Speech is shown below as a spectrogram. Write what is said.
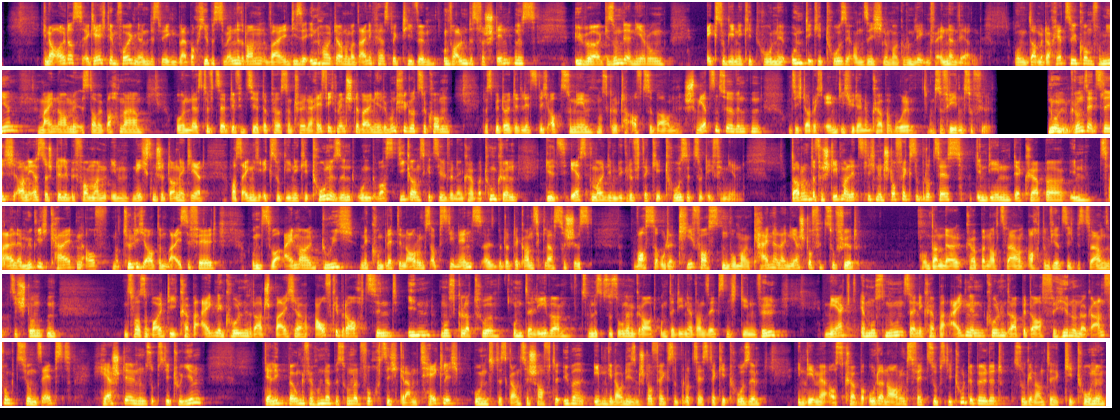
Genau all das erkläre ich dir im Folgenden, deswegen bleib auch hier bis zum Ende dran, weil diese Inhalte auch nochmal deine Perspektive und vor allem das Verständnis über gesunde Ernährung, exogene Ketone und die Ketose an sich nochmal grundlegend verändern werden. Und damit auch herzlich willkommen von mir. Mein Name ist David Bachmeier und als TÜV-zertifizierter Personal Trainer helfe ich Menschen dabei, in ihre Wunschfigur zu kommen. Das bedeutet letztlich abzunehmen, Muskulatur aufzubauen, Schmerzen zu überwinden und sich dadurch endlich wieder in dem Körper wohl und zufrieden zu fühlen. Nun, grundsätzlich an erster Stelle, bevor man im nächsten Schritt dann erklärt, was eigentlich exogene Ketone sind und was die ganz gezielt für den Körper tun können, gilt es erstmal den Begriff der Ketose zu definieren. Darunter versteht man letztlich einen Stoffwechselprozess, in den der Körper in zweierlei Möglichkeiten auf natürliche Art und Weise fällt. Und zwar einmal durch eine komplette Nahrungsabstinenz, also bedeutet ganz klassisches Wasser- oder Teefasten, wo man keinerlei Nährstoffe zuführt und dann der Körper nach 48 bis 72 Stunden, und zwar sobald die körpereigenen Kohlenhydratspeicher aufgebraucht sind in Muskulatur und der Leber, zumindest zu so einem Grad, unter den er dann selbst nicht gehen will, merkt, er muss nun seine körpereigenen Kohlenhydratbedarf für Hirn- und Organfunktion selbst herstellen und substituieren. Der liegt bei ungefähr 100 bis 150 Gramm täglich und das Ganze schafft er über eben genau diesen Stoffwechselprozess der Ketose, indem er aus Körper- oder Nahrungsfett Substitute bildet, sogenannte Ketone,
